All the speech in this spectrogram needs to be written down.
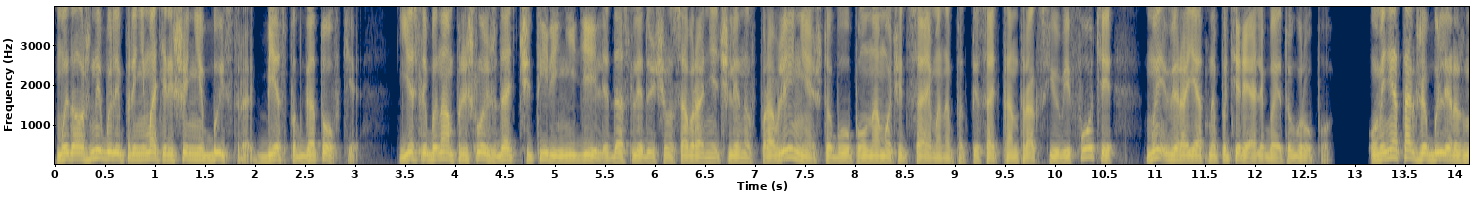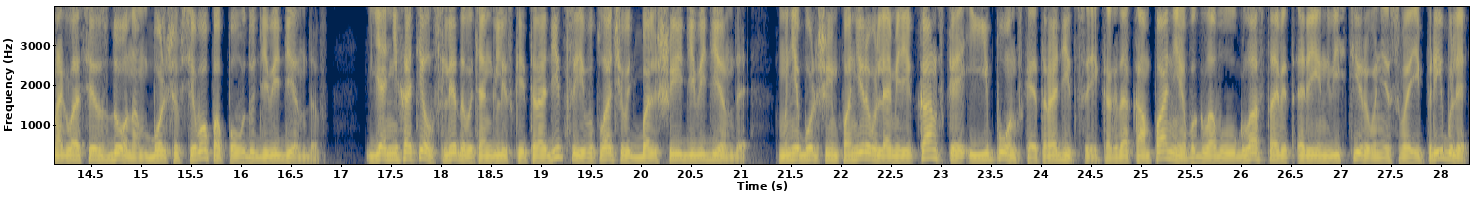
Мы должны были принимать решения быстро, без подготовки. Если бы нам пришлось ждать 4 недели до следующего собрания членов правления, чтобы уполномочить Саймона подписать контракт с UB40, мы, вероятно, потеряли бы эту группу. У меня также были разногласия с Доном, больше всего по поводу дивидендов. Я не хотел следовать английской традиции и выплачивать большие дивиденды – мне больше импонировали американская и японская традиции, когда компания во главу угла ставит реинвестирование своей прибыли,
